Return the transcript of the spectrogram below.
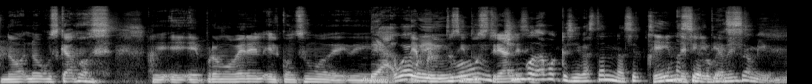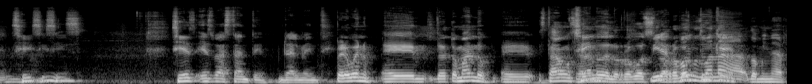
No, no buscamos eh, eh, eh, promover el, consumo de, de, agua, de productos industriales. Un chingo de agua que se gastan en hacer sí, una cerveza, amigo. sí, sí, sí. Sí, es, bastante, realmente. Pero bueno, eh, retomando, eh, estábamos hablando de los robots. los robots nos van a dominar.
